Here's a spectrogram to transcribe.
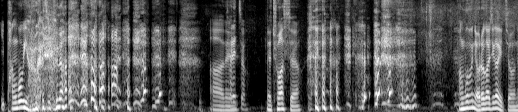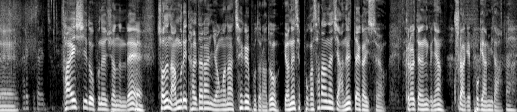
이 방법이 여러 가지구나. 아, 네. 잘했죠. 네, 좋았어요. 방법은 여러 가지가 있죠. 네. 잘했죠, 잘했죠. 다희 씨도 보내주셨는데 네. 저는 아무리 달달한 영화나 책을 보더라도 연애 세포가 살아나지 않을 때가 있어요. 그럴 때는 그냥 쿨하게 포기합니다. 아.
